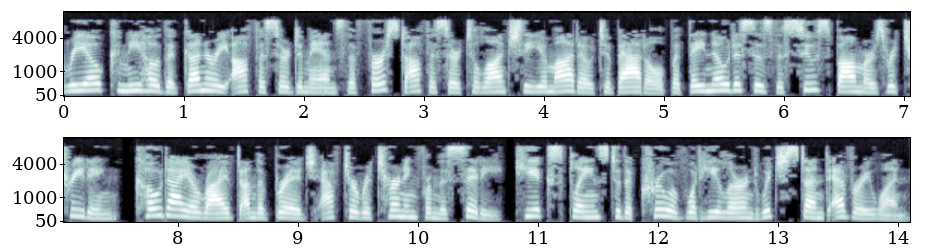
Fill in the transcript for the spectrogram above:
Rio Kumiho the gunnery officer demands the first officer to launch the Yamato to battle but they notices the Seuss bombers retreating. Kodai arrived on the bridge after returning from the city he explains to the crew of what he learned which stunned everyone.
